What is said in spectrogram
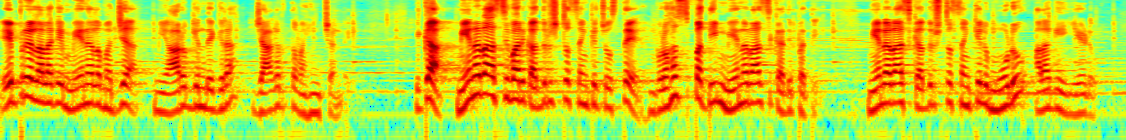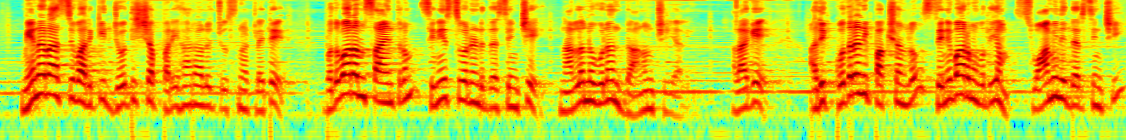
ఏప్రిల్ అలాగే మే నెల మధ్య మీ ఆరోగ్యం దగ్గర జాగ్రత్త వహించండి. ఇక మీనరాశి వారికి అదృష్ట సంఖ్య చూస్తే బృహస్పతి మీనరాశికి అధిపతి. మీనరాశికి అదృష్ట సంఖ్యలు మూడు అలాగే ఏడు. మీనరాశి వారికి జ్యోతిష్య పరిహారాలు చూసినట్లయితే బుధవారం సాయంత్రం శనీశ్వరుని దర్శించి నల్ల నువ్వులను దానం చేయాలి. అలాగే అది కుదరని పక్షంలో శనివారం ఉదయం స్వామిని దర్శించి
